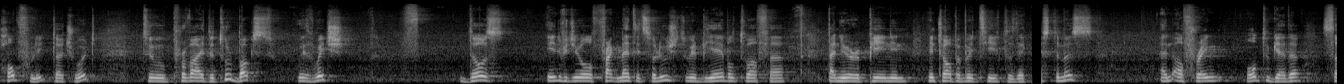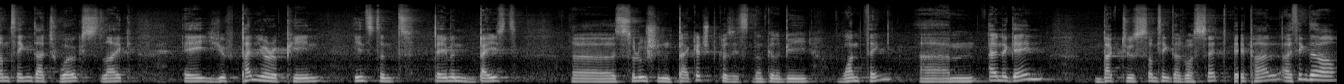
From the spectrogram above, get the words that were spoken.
hopefully, touch wood, to provide the toolbox with which those individual fragmented solutions will be able to offer pan-European interoperability to their customers and offering altogether something that works like a pan-European instant payment-based uh, solution package because it's not going to be one thing. Um, and again, back to something that was said, PayPal. I think there are,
